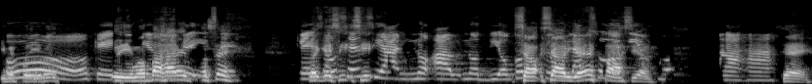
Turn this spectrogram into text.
Y oh, pudimos, bajar entonces. Que esa ausencia no, ah, nos dio como se, abrió el espacio. Ajá. Sí.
